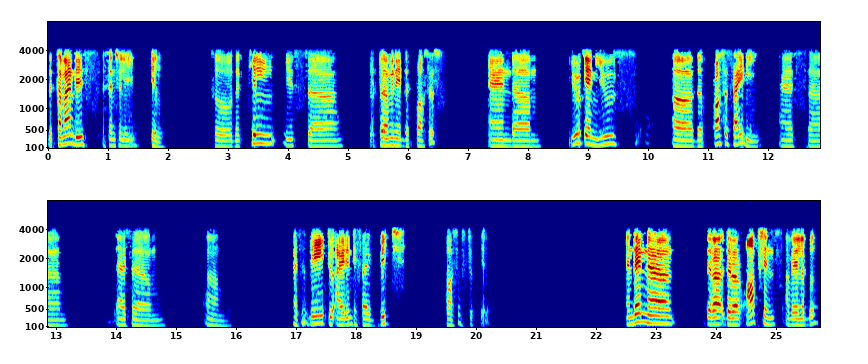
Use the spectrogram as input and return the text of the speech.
the command is essentially kill. So the kill is uh, to terminate the process and um, you can use uh, the process ID as uh, as a um, um, as a way to identify which process to kill. And then uh, there are there are options available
